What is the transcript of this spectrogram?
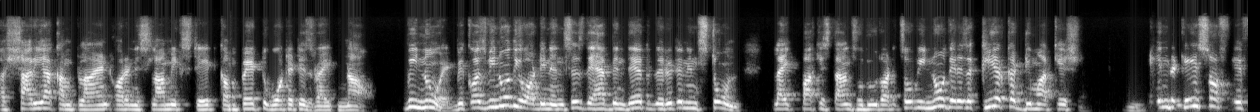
a Sharia compliant or an Islamic state compared to what it is right now. We know it because we know the ordinances, they have been there, they're written in stone, like Pakistan's Hudud. So we know there is a clear cut demarcation. Hmm. In the case of if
